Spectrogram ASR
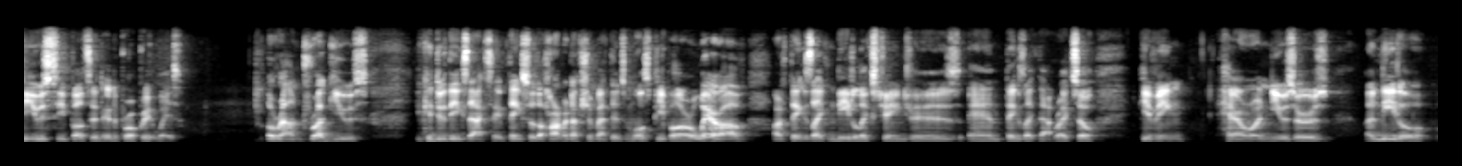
to use seatbelts in inappropriate ways." around drug use, you can do the exact same thing. So the harm reduction methods most people are aware of are things like needle exchanges and things like that, right? So giving heroin users a needle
